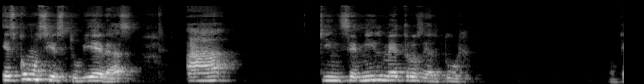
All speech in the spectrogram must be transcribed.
es como si estuvieras a 15 mil metros de altura. ¿Ok?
